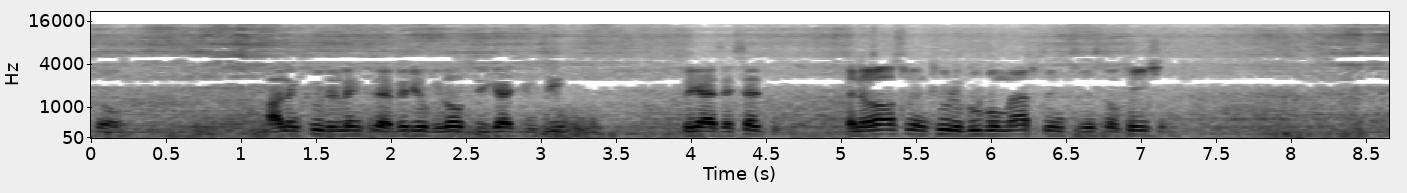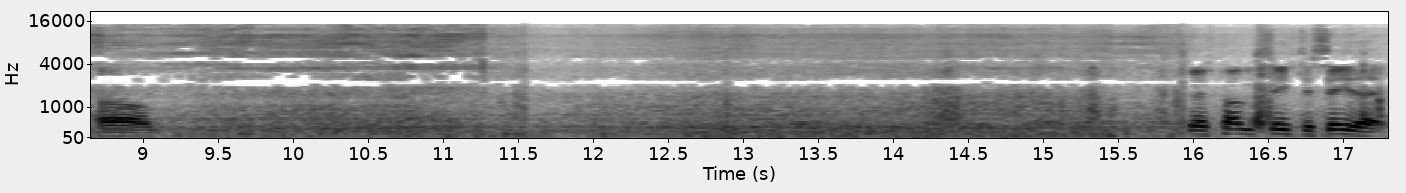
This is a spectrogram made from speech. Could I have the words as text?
So I'll include a link to that video below so you guys can see. So yeah, as I said, and I'll also include a Google Maps link to this location. Um, so it's probably safe to say that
